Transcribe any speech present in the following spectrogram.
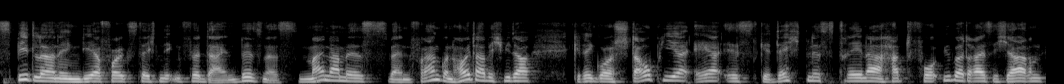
Speed Learning, die Erfolgstechniken für dein Business. Mein Name ist Sven Frank und heute habe ich wieder Gregor Staub hier. Er ist Gedächtnistrainer, hat vor über 30 Jahren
